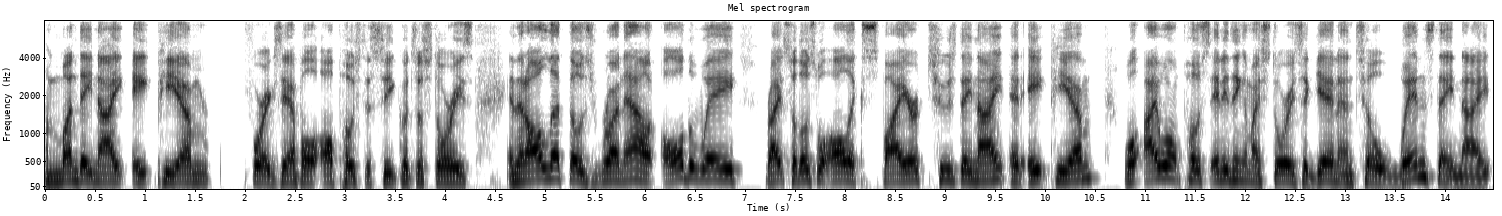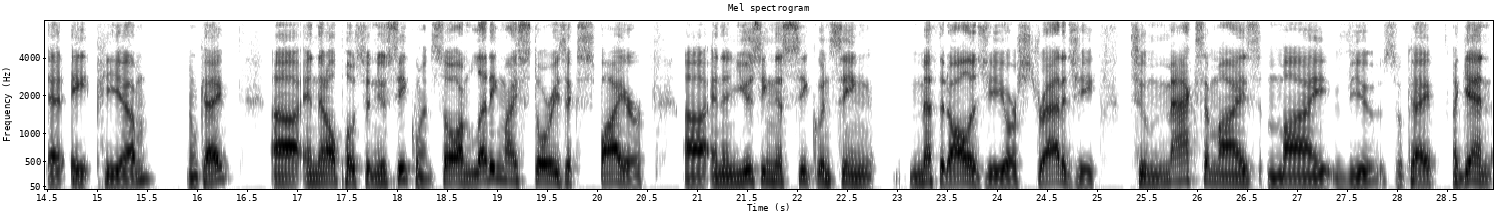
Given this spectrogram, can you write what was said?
a Monday night, 8 p.m for example, I'll post a sequence of stories and then I'll let those run out all the way, right? So those will all expire Tuesday night at 8 p.m. Well, I won't post anything in my stories again until Wednesday night at 8 p.m. Okay. Uh, and then I'll post a new sequence. So I'm letting my stories expire uh, and then using this sequencing methodology or strategy to maximize my views. Okay. Again,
